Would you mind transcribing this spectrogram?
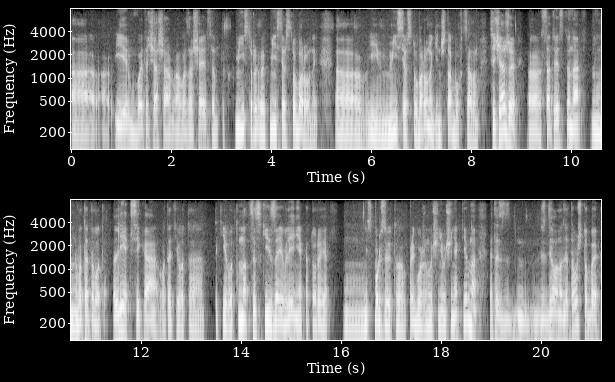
А, и в эта чаша возвращается к, министру, к Министерству обороны а, и Министерству обороны, Генштабу в целом. Сейчас же, а, соответственно, вот эта вот лексика, вот эти вот такие вот нацистские заявления, которые использует Пригожин очень и очень активно, это сделано для того, чтобы,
